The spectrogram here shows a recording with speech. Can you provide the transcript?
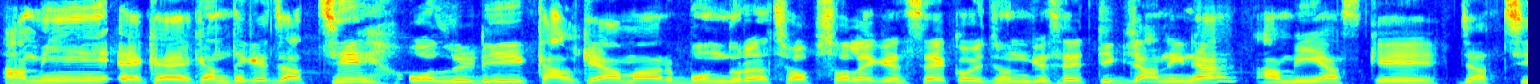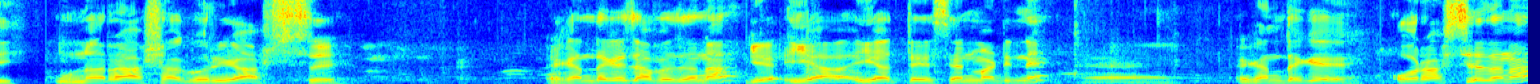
আমি একা এখান থেকে যাচ্ছি। অলরেডি কালকে আমার বন্ধুরা সব চলে গেছে। কয়জন গেছে ঠিক জানি না। আমি আজকে যাচ্ছি। ওনারা আশা করি আসছে। এখান থেকে যাবে যে না? ইয়া- ইয়া, ইয়াতে, সেন্ট মার্টিনে? হ্যাঁ এখান থেকে? ওরা আসছে না?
